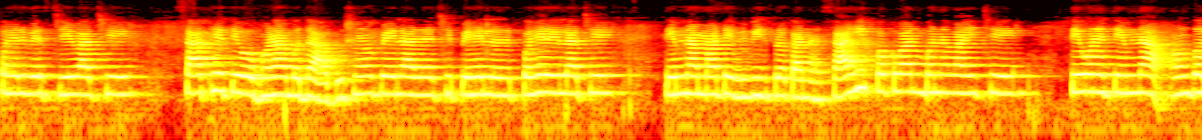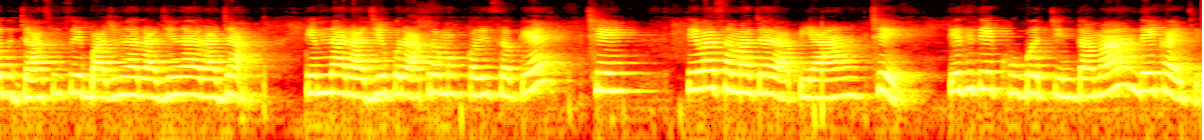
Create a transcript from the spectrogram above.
પહેરવેશ જેવા છે. સાથે તેઓ ઘણા બધા આભૂષણો પહેરેલા છે, પહેરે- પહેરેલા છે. તેમના માટે વિવિધ પ્રકારના શાહી પકવાન બનાવાય છે. તેઓને તેમના અંગત જાસૂસે બાજુના રાજ્યના રાજા તેમના રાજ્ય પર આક્રમણ કરી શકે છે. તેવા સમાચાર આપ્યા છે. તેથી તે ખૂબ જ ચિંતામાં દેખાય છે.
